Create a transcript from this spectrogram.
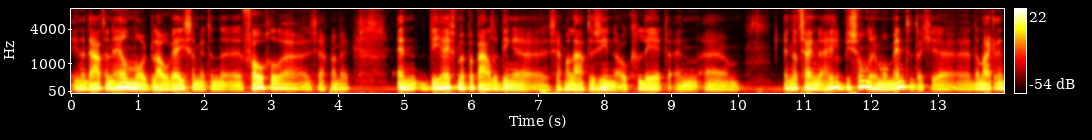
inderdaad een heel mooi blauw wezen met een vogel, zeg maar. En die heeft me bepaalde dingen, zeg maar, laten zien, ook geleerd. En, en dat zijn hele bijzondere momenten dat je dan maakt. En,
